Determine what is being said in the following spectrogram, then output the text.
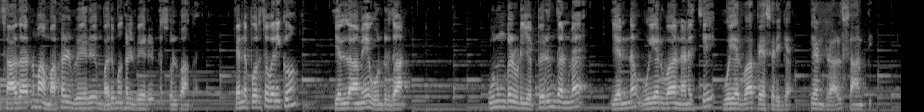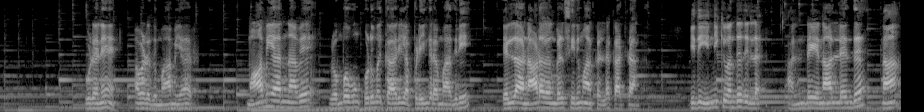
சாதாரணமாக மகள் வேறு மருமகள் வேறுன்னு சொல்லுவாங்க என்னை பொறுத்த வரைக்கும் எல்லாமே ஒன்றுதான். உங்களுடைய பெருந்தன்மை என்ன உயர்வா நினைச்சு உயர்வா பேசுறீங்க? என்றாள் சாந்தி. உடனே அவளது மாமியார் மாமியார்னாவே ரொம்பவும் கொடுமைக்காரி அப்படிங்கிற மாதிரி எல்லா நாடகங்கள் சினிமாக்களில் காட்டுறாங்க. இது இன்றைக்கி வந்தது இல்லை அன்றைய நாள்லேருந்து நான்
